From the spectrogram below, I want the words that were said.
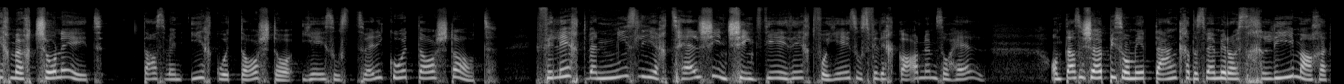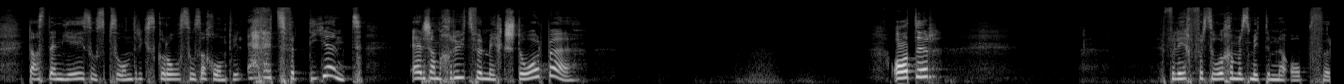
ich möchte schon nicht, dass, wenn ich gut dastehe, Jesus zu wenig gut dasteht. Vielleicht, wenn mein Licht zu hell scheint, scheint die Licht von Jesus vielleicht gar nicht mehr so hell. Und das ist etwas, wo wir denken, dass wenn wir uns klein machen, dass dann Jesus besonders gross rauskommt. Weil er hat es verdient. Er ist am Kreuz für mich gestorben. Oder vielleicht versuchen wir es mit einem Opfer.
